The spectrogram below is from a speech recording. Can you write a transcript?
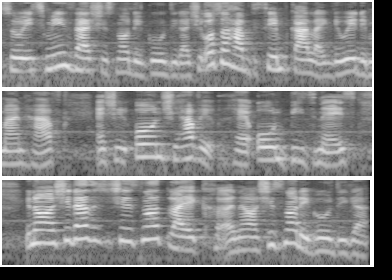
So it means that she's not a gold digger. She also have the same car like the way the man have, and she own she have a, her own business you know she does she's not like uh, no she's not a gold digger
